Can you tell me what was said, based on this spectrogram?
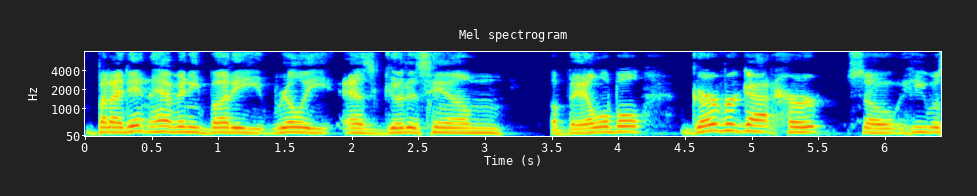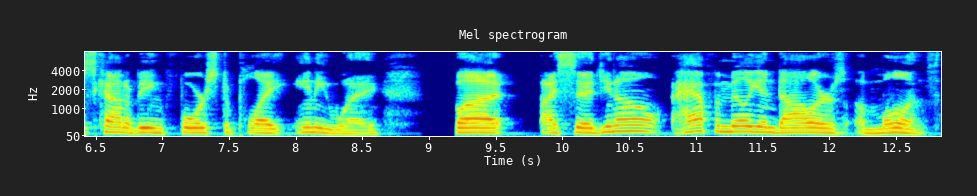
but I didn't have anybody really as good as him available. Gerver got hurt, so he was kind of being forced to play anyway. But I said, you know, half a million dollars a month,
